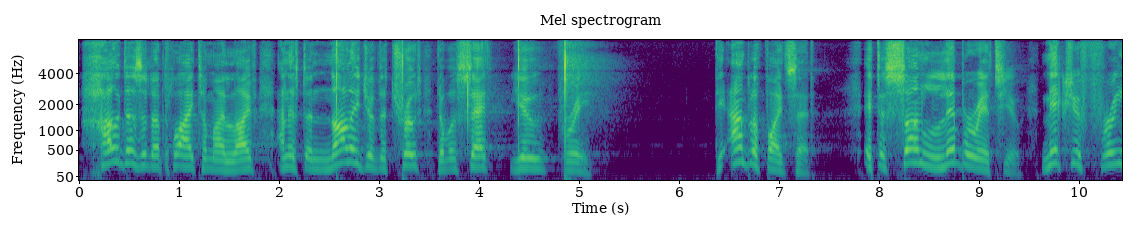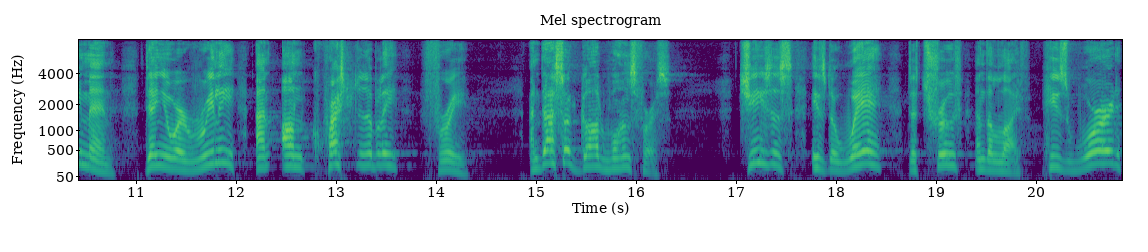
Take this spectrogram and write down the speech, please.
How does it apply to my life? And it's the knowledge of the truth that will set you free. The Amplified said, if the Son liberates you, makes you free men, then you are really and unquestionably free. And that's what God wants for us. Jesus is the way, the truth, and the life. His word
